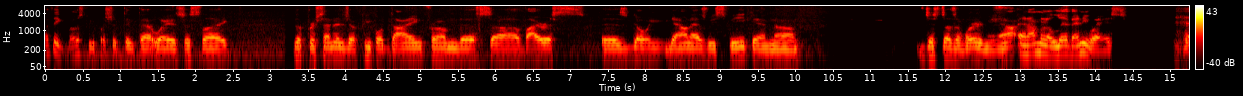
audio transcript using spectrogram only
I think most people should think that way. It's just like the percentage of people dying from this uh, virus is going down as we speak, and um, just doesn't worry me. And, I, and I'm going to live anyways. Even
